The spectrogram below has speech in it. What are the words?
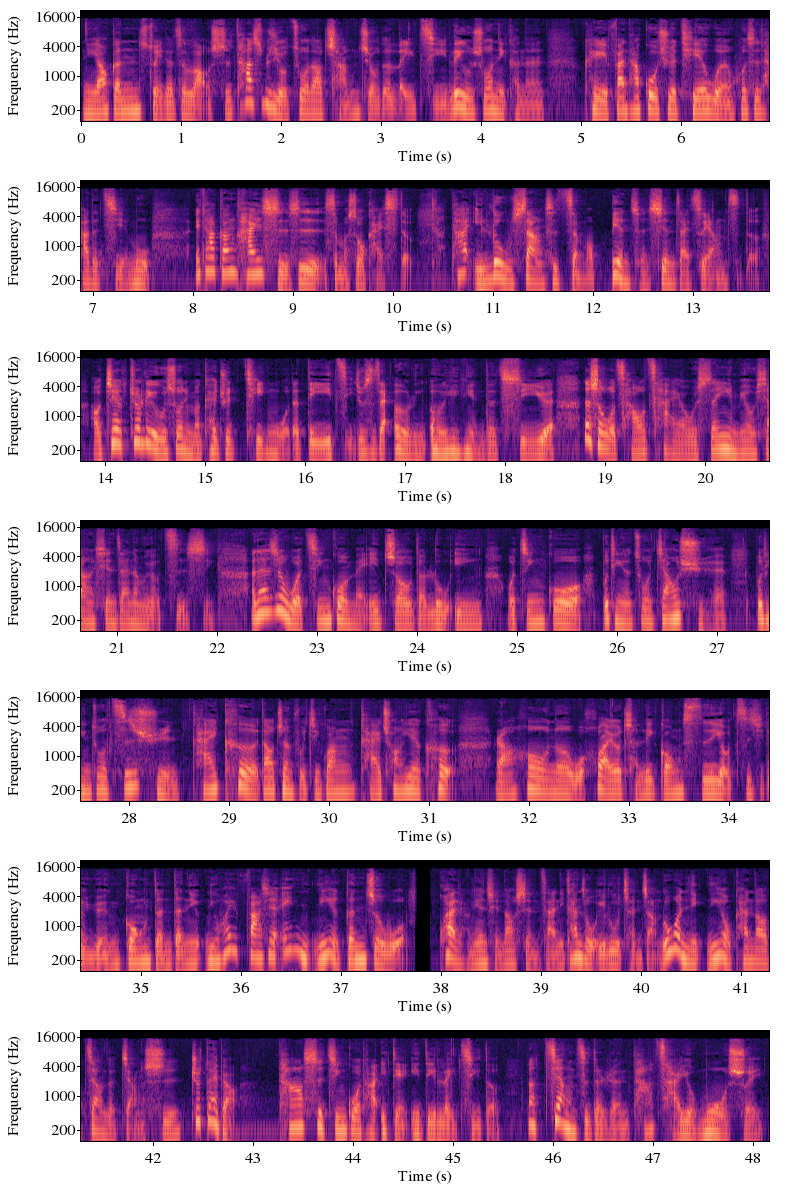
你要跟随的这老师，他是不是有做到长久的累积？例如说，你可能可以翻他过去的贴文，或是他的节目。诶，他刚开始是什么时候开始的？他一路上是怎么变成现在这样子的？好，就就例如说，你们可以去听我的第一集，就是在二零二一年的七月，那时候我超菜哦，我声音没有像现在那么有自信啊。但是我经过每一周的录音，我经过不停的做教学，不停做咨询、开课，到政府机关开创业课，然后呢，我后来又成立公司，有自己的员工等等，你你会发现，诶，你也跟着我。快两年前到现在，你看着我一路成长。如果你你有看到这样的讲师，就代表他是经过他一点一滴累积的。那这样子的人，他才有墨水，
